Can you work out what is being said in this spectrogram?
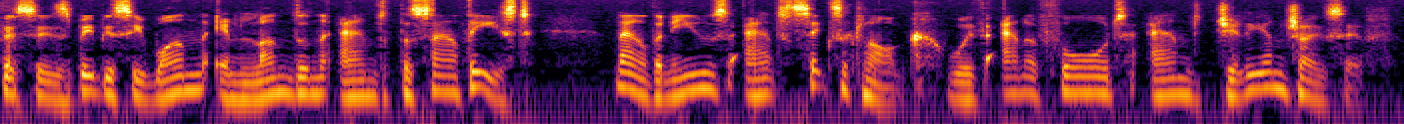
This is BBC One in London and the South East. Now the news at 6 o'clock with Anna Ford and Gillian Joseph.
